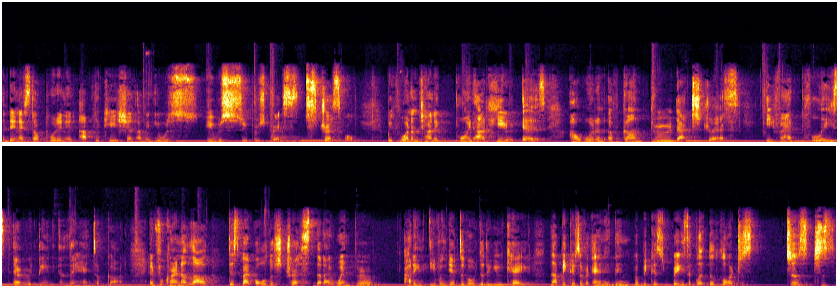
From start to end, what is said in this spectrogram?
And then I start putting in application. I mean, it was it was super stress stressful but what I'm trying to point out here is I wouldn't have gone through that stress if I had placed everything in the hands of God. And for crying out loud, despite all the stress that I went through, I didn't even get to go to the UK. Not because of anything, but because basically the Lord just just just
